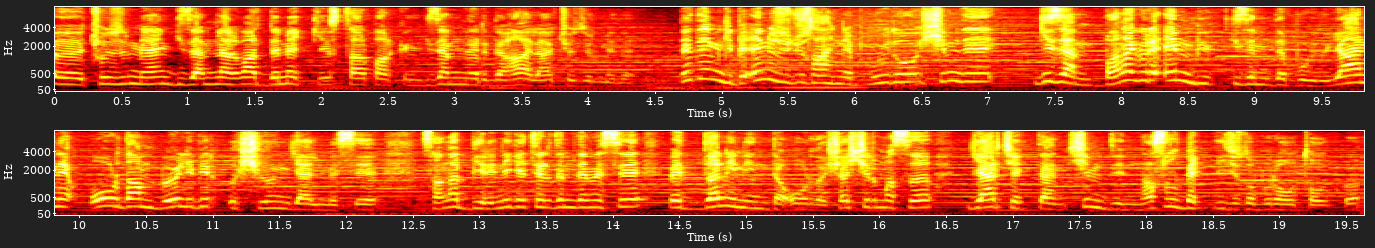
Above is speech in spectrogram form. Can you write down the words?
e, çözülmeyen gizemler var. Demek ki Star Park'ın gizemleri de hala çözülmedi. Dediğim gibi en üzücü sahne buydu. Şimdi gizem bana göre en büyük gizemi de buydu. Yani oradan böyle bir ışığın gelmesi, sana birini getirdim demesi ve Dani'nin de orada şaşırması gerçekten şimdi nasıl bekleyeceğiz o Brawl Talk'u?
